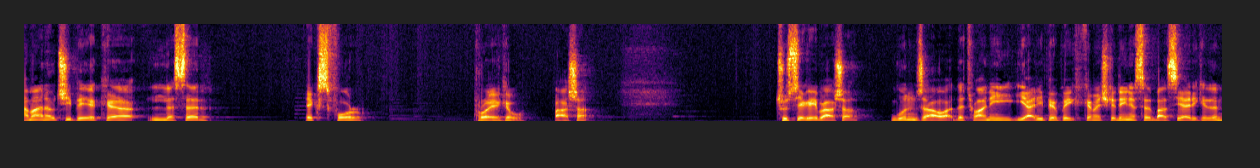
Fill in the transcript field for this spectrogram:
هەمان ئەو چیپەیە کە لەسەر ئێکس فۆر پڕۆیەکە بوو باشە چوسیەکەی باشە گونجاوە دەتوانی یاری پێ بکەی کە کەمێشکە دێنە سەر باسی یاریکردن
